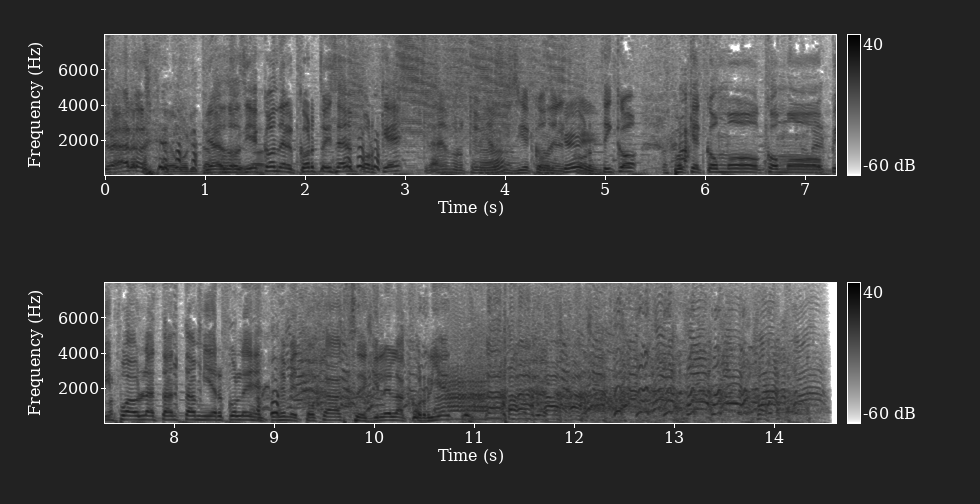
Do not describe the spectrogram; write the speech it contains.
Claro, me asocié sociedad. con el corto y ¿saben por qué? ¿Saben por qué me asocié con ¿Por el qué? cortico? Porque como, como Pipo habla tanta miércoles, entonces me toca seguirle la corriente.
